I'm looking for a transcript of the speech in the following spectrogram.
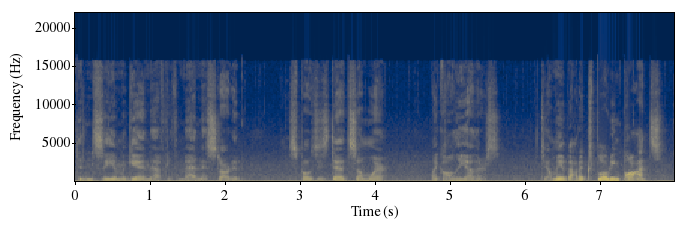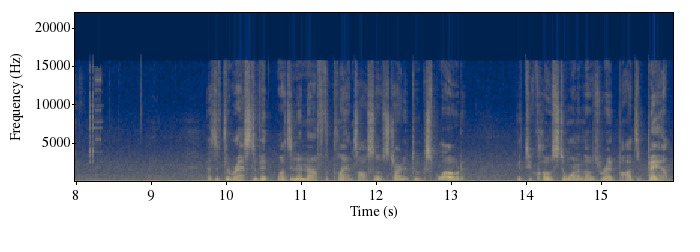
didn't see him again after the madness started. I suppose he's dead somewhere, like all the others. Tell me about exploding pods. As if the rest of it wasn't enough, the plants also started to explode. Get too close to one of those red pods, bam!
